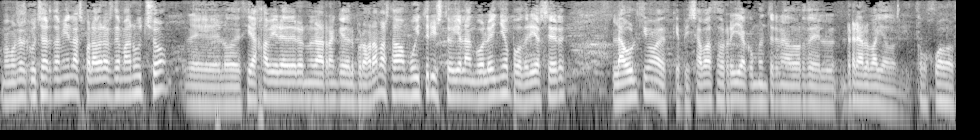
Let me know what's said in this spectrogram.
Vamos a escuchar también las palabras de Manucho, eh, lo decía Javier Heredero en el arranque del programa, estaba muy triste hoy el angoleño, podría ser la última vez que pisaba Zorrilla como entrenador del Real Valladolid. Como jugador.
